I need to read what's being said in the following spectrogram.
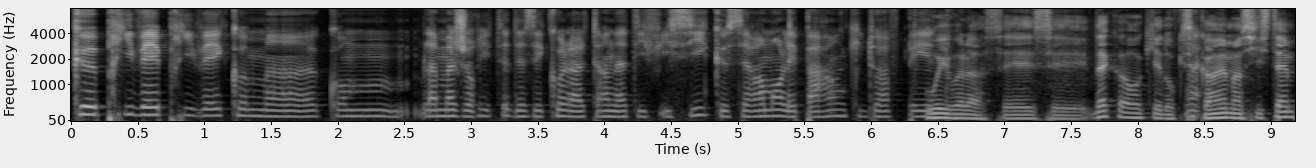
que privé, privé comme, euh, comme la majorité des écoles alternatives ici, que c'est vraiment les parents qui doivent payer. oui, voilà, c'est d'accord, ok. Donc c'est quand même un système.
